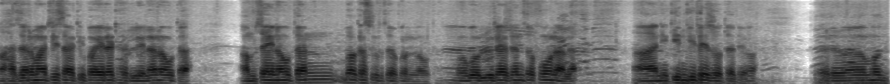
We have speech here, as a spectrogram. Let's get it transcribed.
मग हजार माचीसाठी पायरा ठरलेला नव्हता. आमचाही नव्हता आणि बकासूरचा पण नव्हता. मग बोलू राजांचा फोन आला. आणि तीन तिथेच होता तेव्हा. तर मग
